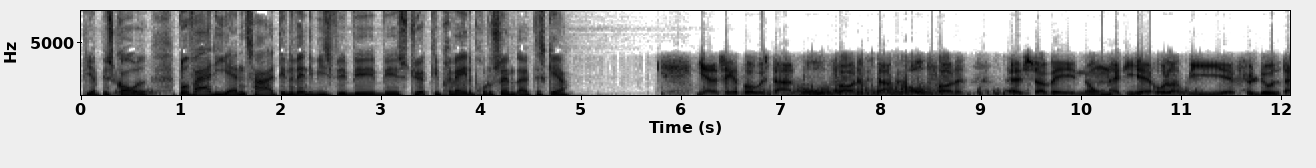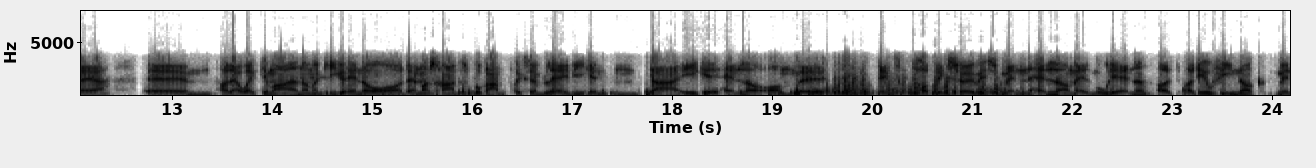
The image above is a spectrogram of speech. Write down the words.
bliver beskåret. Hvorfor er det, I antager, at det nødvendigvis vil, vil, vil styrke de private producenter, at det sker? Jeg er sikker på, at hvis der er brug for det, hvis der er behov for det, øh, så vil nogle af de her huller blive øh, fyldt ud, der er. Øhm, og der er jo rigtig meget, når man kigger hen over Danmarks Radios program, for eksempel her i weekenden, der ikke handler om øh, dansk public service, men handler om alt muligt andet. Og, og det er jo fint nok, men,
